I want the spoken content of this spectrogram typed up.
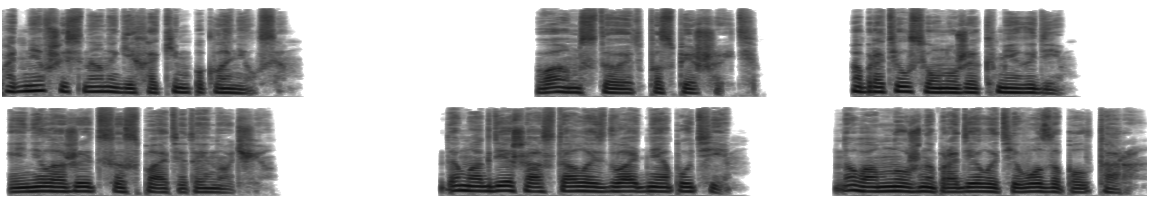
Поднявшись на ноги, Хаким поклонился. «Вам стоит поспешить», — обратился он уже к Мехди, «и не ложиться спать этой ночью. До Магдеша осталось два дня пути, но вам нужно проделать его за полтора.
